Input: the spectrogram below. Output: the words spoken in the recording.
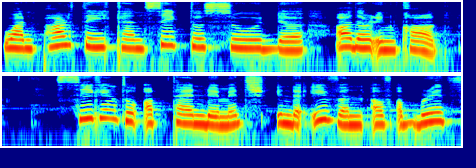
one party can seek to sue the other in court, seeking to obtain damage in the event of a breach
